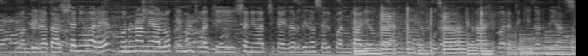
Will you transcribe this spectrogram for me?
मंदिरात आज शनिवार आहे. म्हणून आम्ही आलो की म्हटलं की शनिवारची काही गर्दी नसेल पण गाडी वगैरे आणली इथं पोचायला तर आहे. बऱ्यापैकी गर्दी आज.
